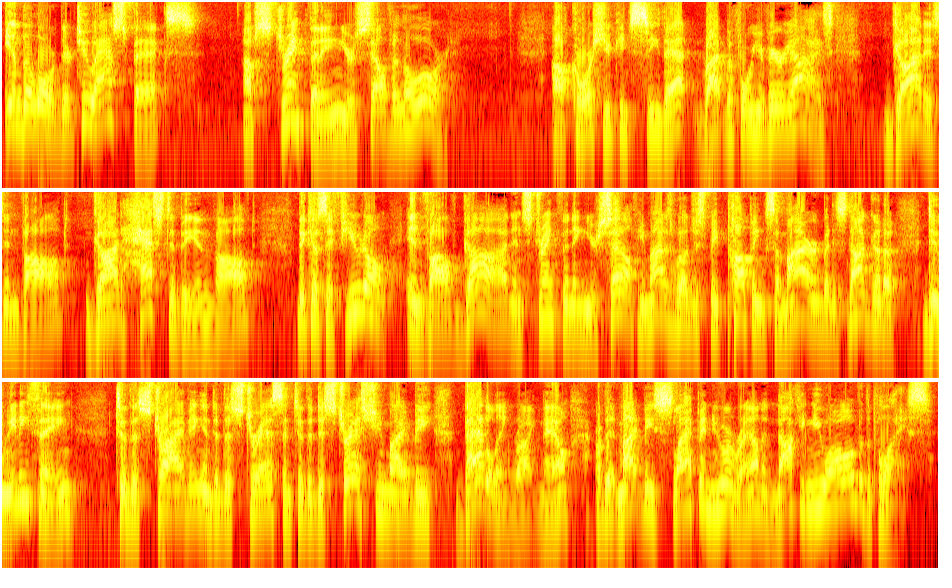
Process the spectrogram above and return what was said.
in the Lord. There are two aspects of strengthening yourself in the Lord. Of course, you can see that right before your very eyes. God is involved. God has to be involved. Because if you don't involve God in strengthening yourself, you might as well just be pumping some iron, but it's not going to do anything to the striving and to the stress and to the distress you might be battling right now, or that might be slapping you around and knocking you all over the place.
